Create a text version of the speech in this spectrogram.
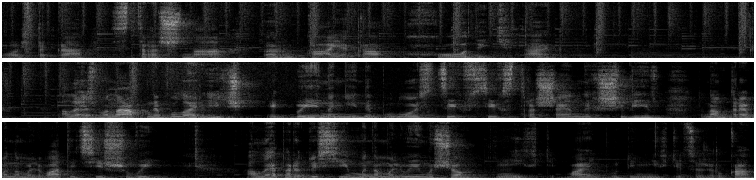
Ось така страшна рука, яка ходить, так? Але ж вона не була річ, якби на ній не було ось цих всіх страшенних швів, то нам треба намалювати ці шви. Але передусім ми намалюємо що? Нігті. Мають бути нігті. Це ж рука.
